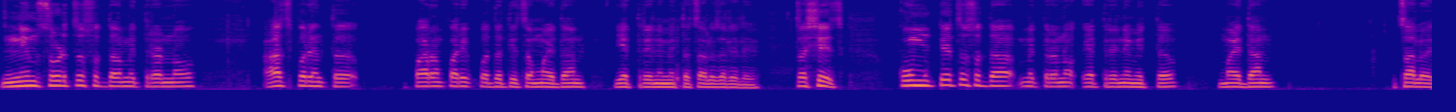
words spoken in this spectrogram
निमसोडचं सुद्धा मित्रांनो आजपर्यंत पारंपरिक पद्धतीचं मैदान यात्रेनिमित्त चालू झालेलं आहे. तसेच कोमटेचं सुद्धा मित्रांनो यात्रेनिमित्त मैदान चालू आहे.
